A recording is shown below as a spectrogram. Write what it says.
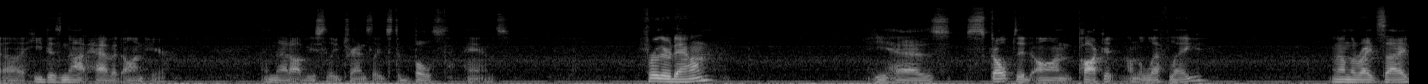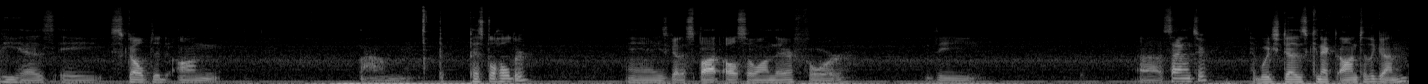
uh, he does not have it on here. And that obviously translates to both hands. Further down, he has sculpted on pocket on the left leg. And on the right side, he has a sculpted on um, pistol holder. And he's got a spot also on there for the uh, silencer, which does connect onto the gun.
